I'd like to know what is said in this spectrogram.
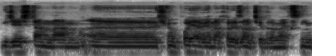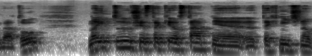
gdzieś tam nam e, się pojawia na horyzoncie w ramach Slimbatu. No i tu już jest takie ostatnie techniczne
